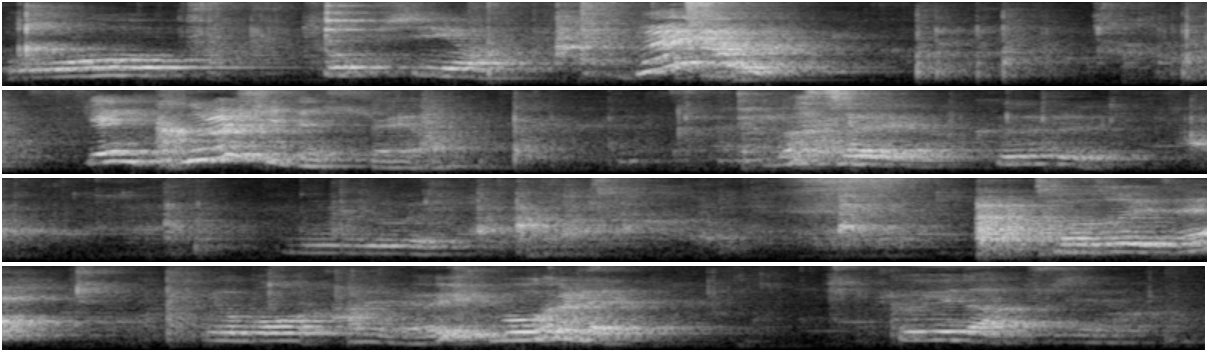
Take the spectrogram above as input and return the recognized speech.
오, 접시요. 얜 그릇이 됐어요. 맞아요. 그릇. 물로요. 저도 이제 이거 먹 아니 먹으래. 그게 놔주세요.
